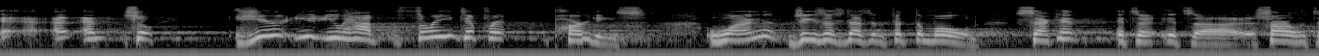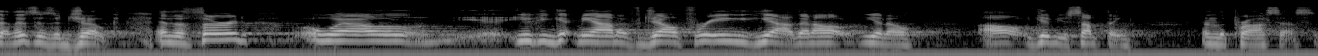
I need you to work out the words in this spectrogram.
And, and so here you, you have three different parties. One, Jesus doesn't fit the mold. Second, it's a, it's a charlatan. This is a joke. And the third, well, you can get me out of jail free, yeah, then I'll, you know, I'll give you something in the process.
